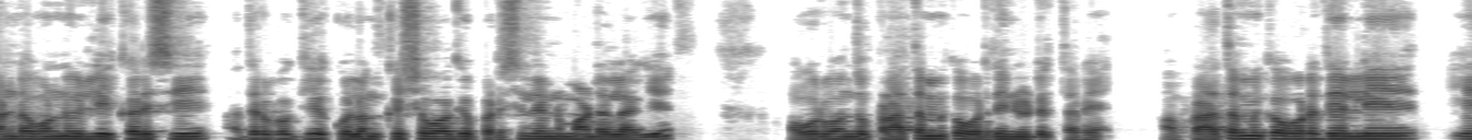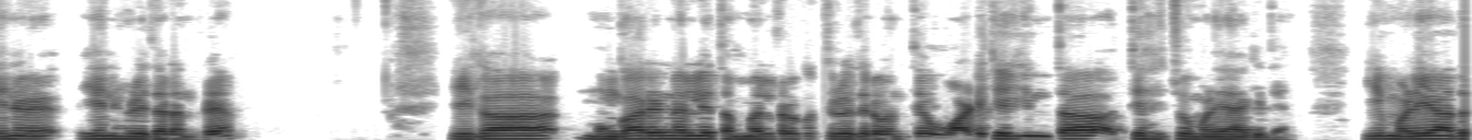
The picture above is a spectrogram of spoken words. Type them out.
ತಂಡವನ್ನು ಇಲ್ಲಿ ಕರೆಸಿ ಅದರ ಬಗ್ಗೆ ಕೂಲಂಕಷವಾಗಿ ಪರಿಶೀಲನೆ ಮಾಡಲಾಗಿ ಅವರು ಒಂದು ಪ್ರಾಥಮಿಕ ವರದಿ ನೀಡಿರ್ತಾರೆ. ಆ ಪ್ರಾಥಮಿಕ ವರದಿಯಲ್ಲಿ ಏನು ಏನು ಹೇಳಿದ್ದಾರೆ ಅಂದ್ರೆ ಈಗ ಮುಂಗಾರಿನಲ್ಲಿ ತಮ್ಮೆಲ್ಲರಿಗೂ ತಿಳಿದಿರುವಂತೆ ವಾಡಿಕೆಗಿಂತ ಅತಿ ಹೆಚ್ಚು ಮಳೆಯಾಗಿದೆ. ಈ ಮಳೆಯಾದ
